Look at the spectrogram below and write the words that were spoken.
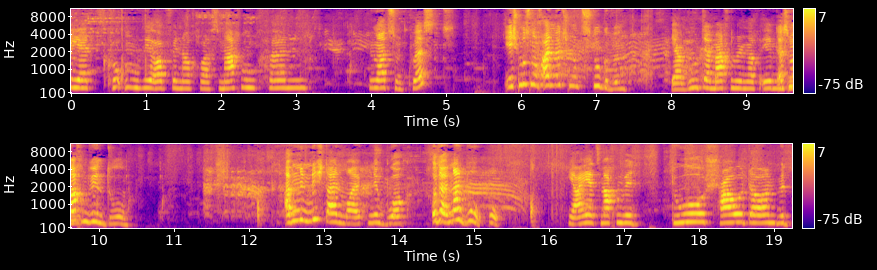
jetzt gucken wir, ob wir noch was machen können. Du mit Quests? Ich muss noch ein Match mit Stu gewinnen. Ja gut, dann machen wir noch eben. Das machen wir in Duo. Aber nimm nicht deinen Mike, nimm Brock. Oder nein, Bo, Bo. Ja, jetzt machen wir Duo Showdown. Mit,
